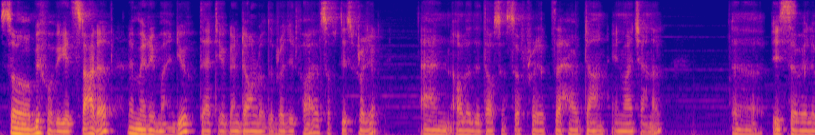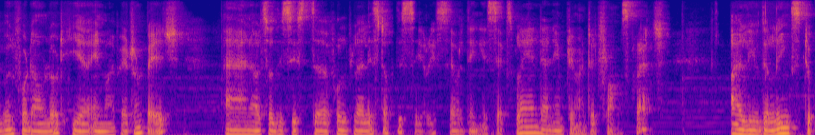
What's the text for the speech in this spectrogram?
so before we get started, let me remind you that you can download the project files of this project and all of the thousands of projects I have done in my channel uh, is available for download here in my Patreon page. And also this is the full playlist of this series. Everything is explained and implemented from scratch. I'll leave the links to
